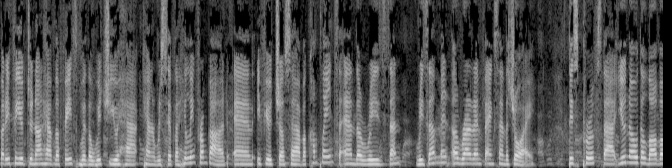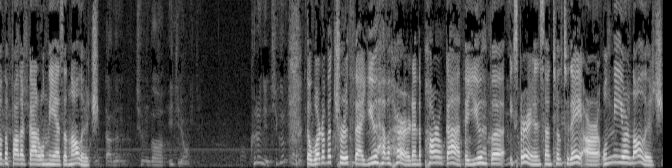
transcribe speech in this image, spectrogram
But if you do not have the faith with which you ha- can receive the healing from God, and if you just have a complaint and the resent- resentment rather than thanks and joy, this proves that you know the love of the Father God only as a knowledge. The word of the truth that you have heard and the power of God that you have uh, experienced until today are only your knowledge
